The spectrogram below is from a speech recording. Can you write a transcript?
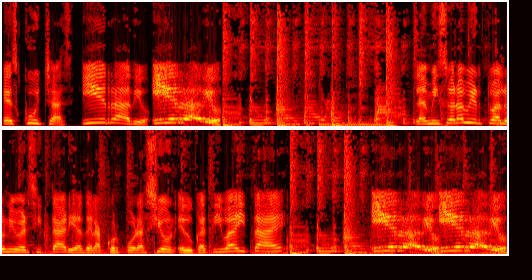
Escuchas y radio y radio. La emisora virtual universitaria de la Corporación Educativa ITAE y radio y radio.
